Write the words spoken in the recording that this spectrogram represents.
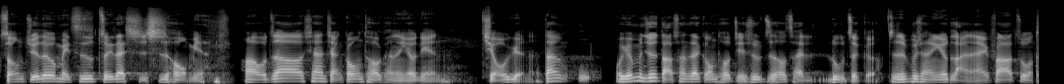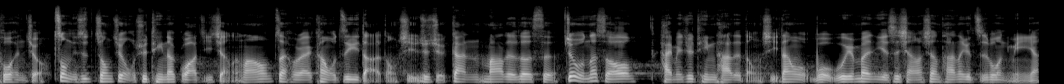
总觉得我每次都追在时事后面。好，我知道现在讲公投可能有点久远了，但我我原本就是打算在公投结束之后才录这个，只是不小心又懒癌发作，拖很久。重点是中间我去听到瓜吉讲了，然后再回来看我自己打的东西，就觉得干妈的垃圾。就我那时候还没去听他的东西，但我我我原本也是想要像他那个直播里面一样，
